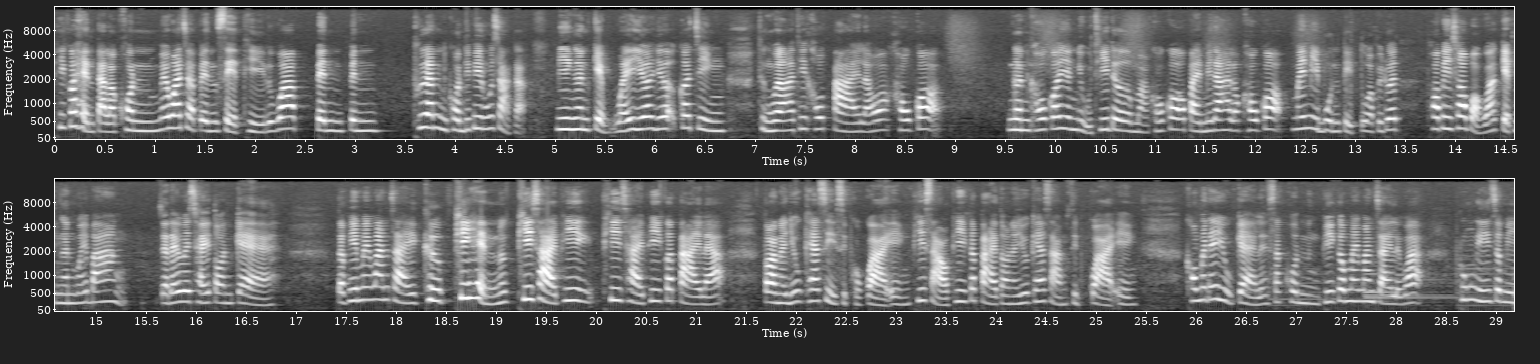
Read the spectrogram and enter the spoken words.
พี่ก็เห็นแต่ละคนไม่ว่าจะเป็นเศรษฐีหรือว่าเป็นเป็นเพื่อนคนที่พี่รู้จักอะ่ะมีเงินเก็บไว้เยอะๆก็จริง ถึงเวลาที่เขาตายแล้วเขาก็ เงินเขาก็ยังอยู่ที่เดิมอะเขาก็เอาไปไม่ได้แล้วเขาก็ไม่มีบุญติดตัวไปด้วยพ่อพี่ชอบบอกว่าเก็บเงินไว้บ้าง จะได้ไว้ใช้ตอนแก่ แต่พี่ไม่มั่นใจคือพี่เห็นพี่ชายพี่พี่ชายพี่ก็ตายแล้ว ตอนอายุแค่ 40 กว่าเอง พี่สาวพี่ก็ตายตอนอายุแค่ 30 กว่าเองเขาไม่ได้อยู่แก่เลยสักคนหนึ่งพี่ก็ไม่มั่นใจเลยว่า พรุ่งนี้จะมี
